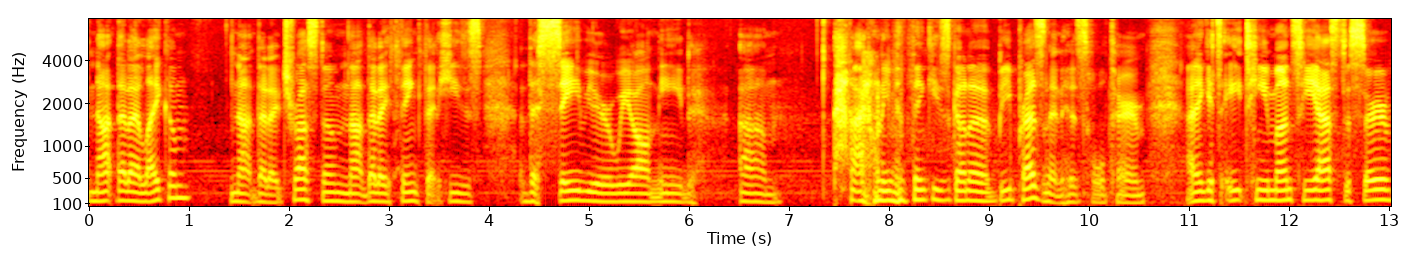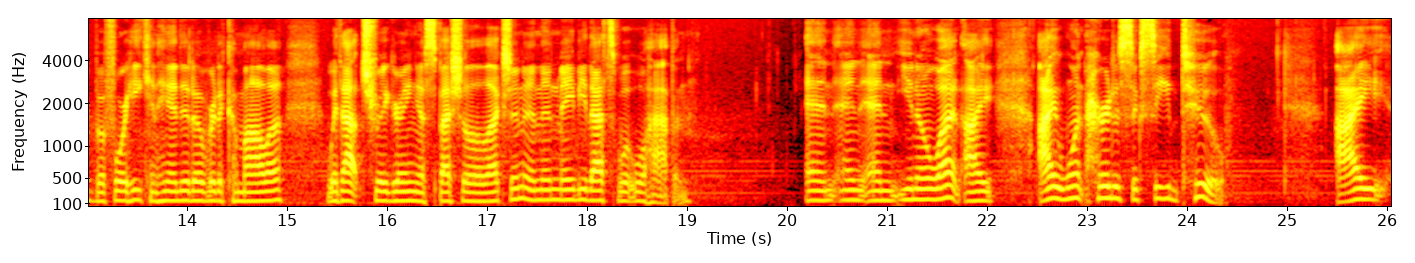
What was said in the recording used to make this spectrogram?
Not that I like him, not that I trust him, not that I think that he's the savior we all need. Um, I don't even think he's gonna be president his whole term. I think it's 18 months he has to serve before he can hand it over to Kamala without triggering a special election, and then maybe that's what will happen. And and and you know what? I I want her to succeed too. I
